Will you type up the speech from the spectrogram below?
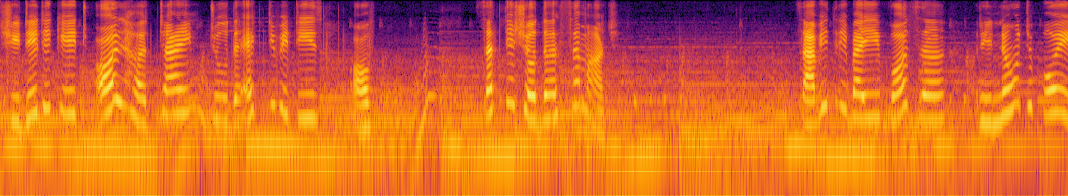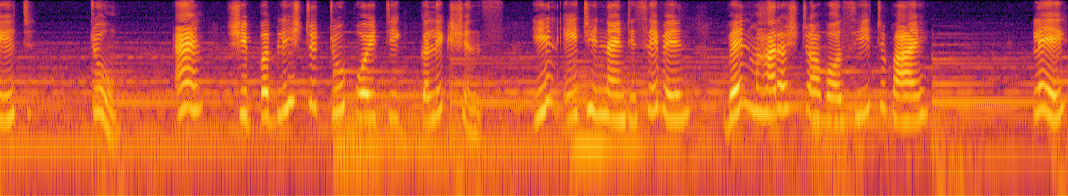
she dedicated all her time to the activities of Satyashodhak Samaj. Savitri Bai was a renowned poet too, and she published two poetic collections. In 1897, when Maharashtra was hit by plague,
